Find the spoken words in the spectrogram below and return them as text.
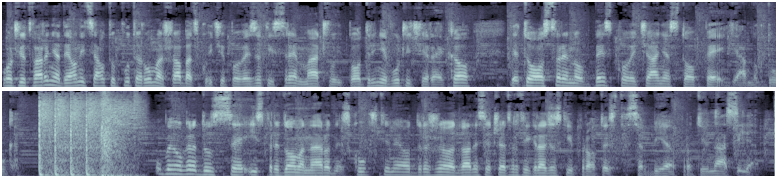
U oči otvaranja deonice autoputa Ruma-Šabac koji će povezati Srem, Mačvu i Podrinje, Vučić je rekao da je to ostvareno bez povećanja stope javnog duga. U Beogradu se ispred Doma Narodne skupštine održava 24. građanski protest Srbija protiv nasilja.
